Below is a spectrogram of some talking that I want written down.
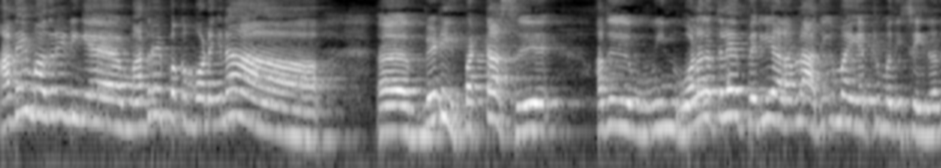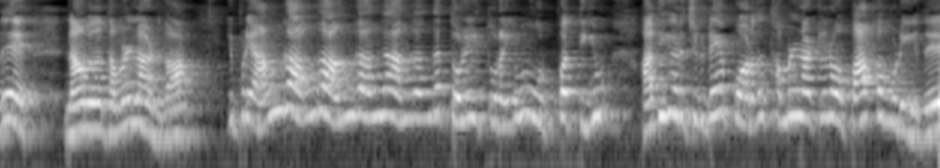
அதே மாதிரி நீங்கள் மதுரை பக்கம் போனீங்கன்னா வெடி பட்டாசு அது உலகத்திலே பெரிய அளவில் அதிகமாக ஏற்றுமதி செய்கிறது நாம் தான் தமிழ்நாடு தான். இப்படி அங்கே அங்கே அங்கே அங்கே அங்கங்கே தொழில்துறையும் உற்பத்தியும் அதிகரிச்சுக்கிட்டே போகிறது தமிழ்நாட்டில் நம்ம பார்க்க முடியுது.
